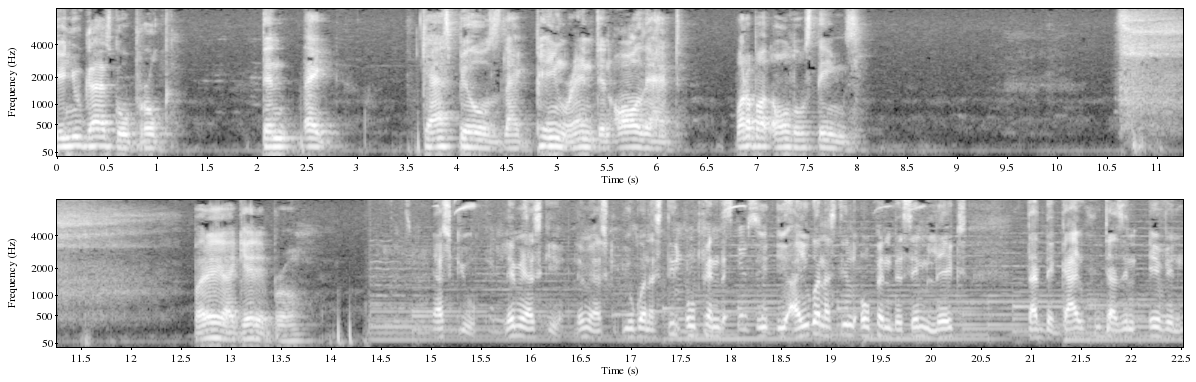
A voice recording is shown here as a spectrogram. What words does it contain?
then you guys go broke. Then like gas bills, like paying rent and all that. What about all those things? But hey, I get it, bro. ask you. Let me ask you. Let me ask you. You're gonna still open? The, still you- are you gonna still open the same legs that the guy who doesn't even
